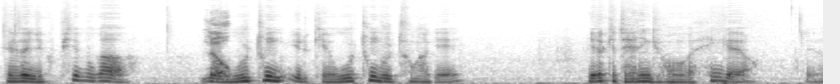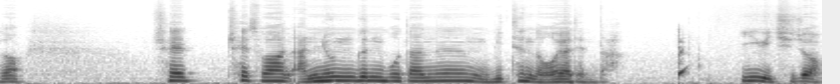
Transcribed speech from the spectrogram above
그래서 이제 그 피부가 울퉁 이렇게 울퉁불퉁하게 이렇게 되는 경우가 생겨요. 그래서 최 최소한 안윤근보다는 밑에 넣어야 된다. 이 위치죠.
